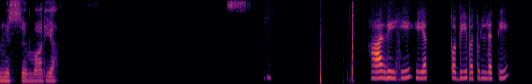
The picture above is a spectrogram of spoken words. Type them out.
Miss Maria. هذه هي الطبيبة التي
